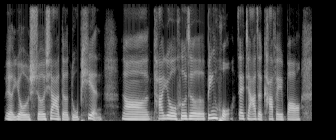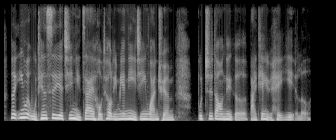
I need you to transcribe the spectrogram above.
呃，有舌下的毒片，那他又喝着冰火，再加着咖啡包。那因为五天四夜，其实你在 hotel 里面，你已经完全。不知道那个白天与黑夜了，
